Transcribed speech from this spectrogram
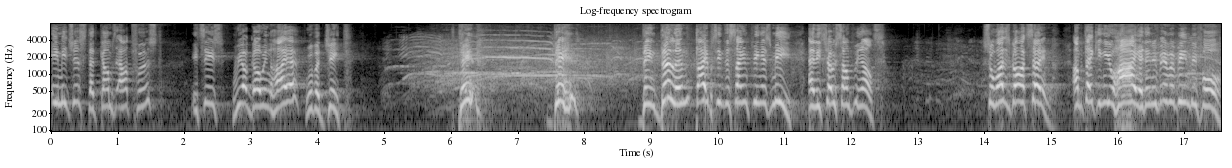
images that comes out first? It says, we are going higher with a jet. Then, then, then Dylan types in the same thing as me and it shows something else. So, what is God saying? I'm taking you higher than you've ever been before.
